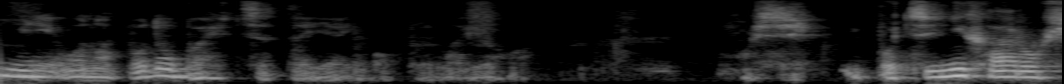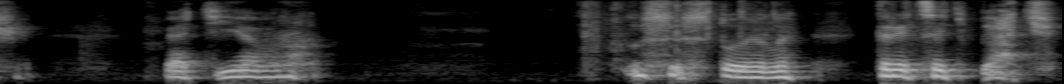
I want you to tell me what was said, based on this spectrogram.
мені воно подобається, та я й купила його. Ось. І по ціні хороші. 5 євро. Стоїли 35.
